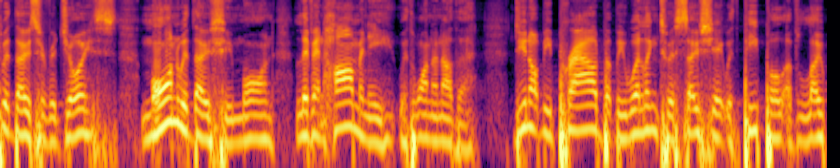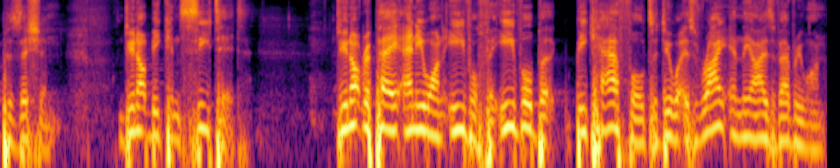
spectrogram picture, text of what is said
with those who rejoice. Mourn with those who mourn. Live in harmony with one another. Do not be proud, but be willing to associate with people of low position. Do not be conceited. Do not repay anyone evil for evil, but be careful to do what is right in the eyes of everyone.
